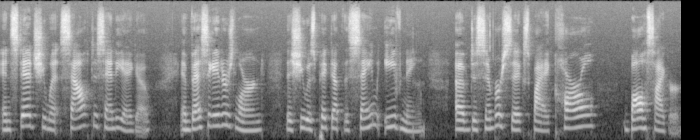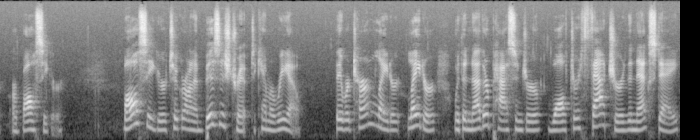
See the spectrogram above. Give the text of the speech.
Instead, she went south to San Diego. Investigators learned that she was picked up the same evening of December 6th by Carl Balsiger or Balsiger. Balsiger took her on a business trip to Camarillo. They returned later later with another passenger, Walter Thatcher, the next day,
